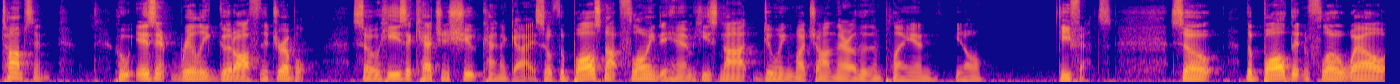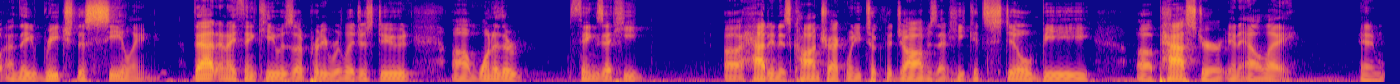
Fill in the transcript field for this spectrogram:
Thompson, who isn't really good off the dribble. So he's a catch and shoot kind of guy. So if the ball's not flowing to him, he's not doing much on there other than playing, you know, defense. So the ball didn't flow well and they reached this ceiling. That and I think he was a pretty religious dude. Um, one of the things that he uh, had in his contract when he took the job is that he could still be a pastor in LA and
